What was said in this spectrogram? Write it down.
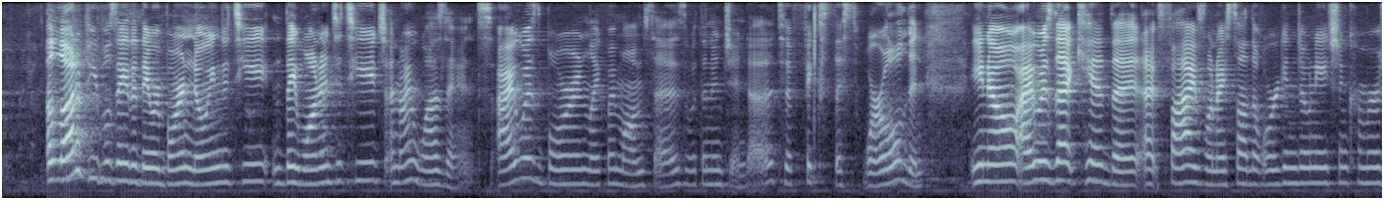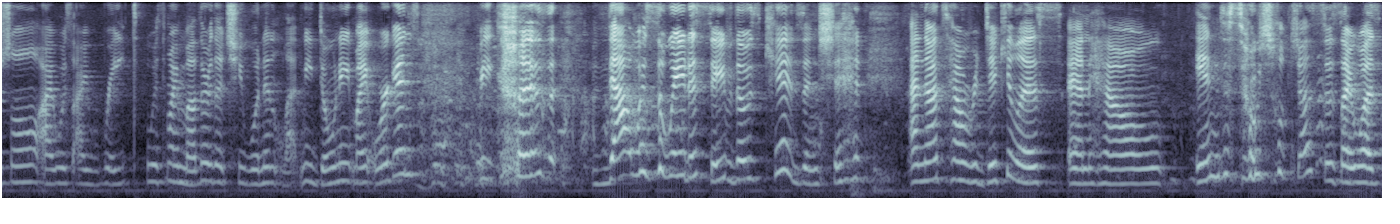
a lot of people say that they were born knowing to teach, they wanted to teach, and I wasn't. I was born, like my mom says, with an agenda to fix this world. And, you know, I was that kid that at five, when I saw the organ donation commercial, I was irate with my mother that she wouldn't let me donate my organs because that was the way to save those kids and shit. And that's how ridiculous and how into social justice I was.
